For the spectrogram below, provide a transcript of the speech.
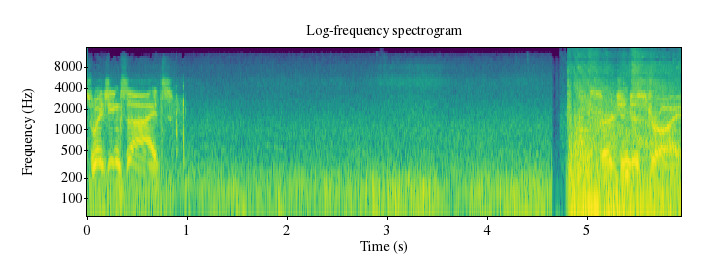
Switching sides. Search and destroy.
